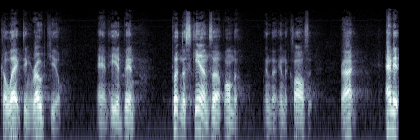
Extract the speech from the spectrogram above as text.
collecting roadkill. And he had been putting the skins up on the in the in the closet. Right? And it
